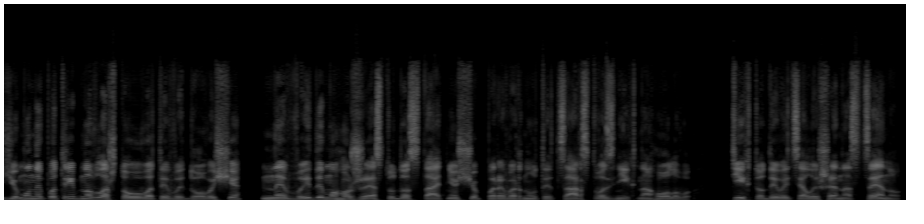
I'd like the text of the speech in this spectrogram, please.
йому не потрібно влаштовувати видовище, невидимого жесту достатньо, щоб перевернути царство з ніг на голову. Ті, хто дивиться лише на сцену,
